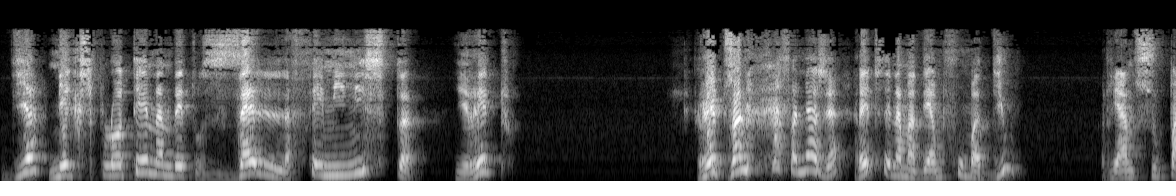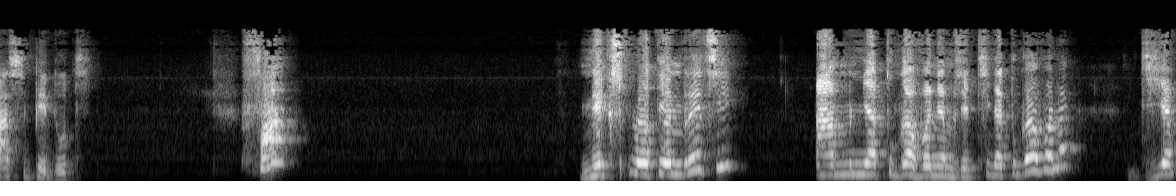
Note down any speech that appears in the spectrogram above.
dia ni-exploiter-na an'ireto zèle feministe ireto Reto izany hafa ny azy a! Reto tena mandeha amin'ny fo madio ry any Supa sy Pedoty. Fa ny exploiter an'iretsy amin'ny hatongavany amin'izay tiany hatongavana dia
